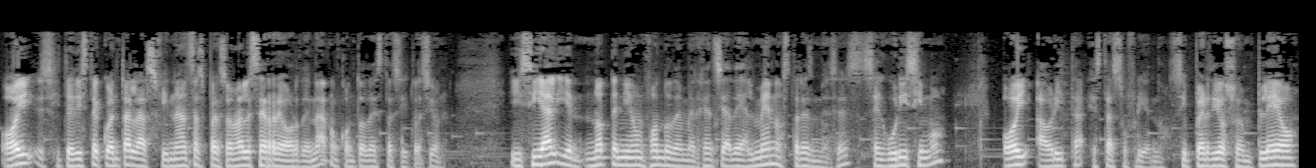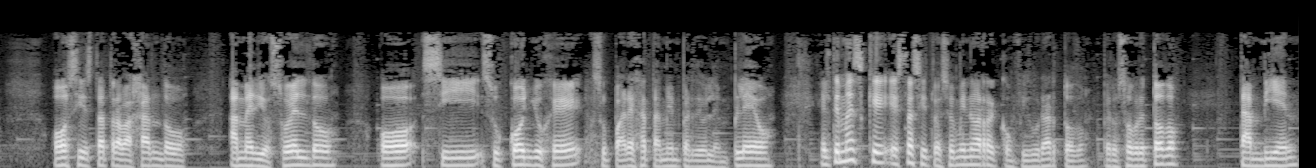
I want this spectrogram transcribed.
Hoy, si te diste cuenta, las finanzas personales se reordenaron con toda esta situación. Y si alguien no tenía un fondo de emergencia de al menos tres meses, segurísimo, hoy, ahorita está sufriendo. Si perdió su empleo o si está trabajando a medio sueldo o si su cónyuge, su pareja también perdió el empleo. El tema es que esta situación vino a reconfigurar todo, pero sobre todo también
